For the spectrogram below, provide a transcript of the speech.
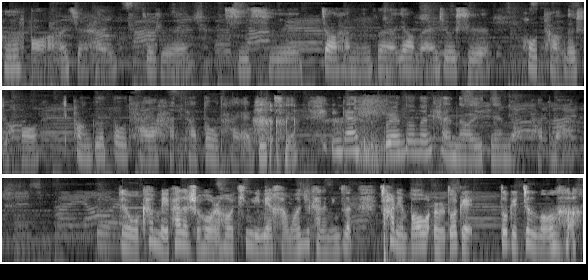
很好啊，而且还就是。琪琪叫他名字，要不然就是后场的时候唱歌逗他呀，喊他逗他呀，这些应该很多人都能看到一些秒拍吧？对，对我看美拍的时候，然后听里面喊王俊凯的名字，差点把我耳朵给都给震聋了。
